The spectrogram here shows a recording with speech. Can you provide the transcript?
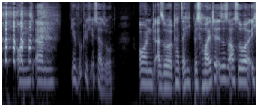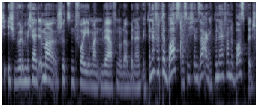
und ähm, ja, wirklich ist ja so. Und also tatsächlich bis heute ist es auch so, ich, ich würde mich halt immer schützend vor jemanden werfen oder bin einfach, ich bin einfach der Boss, was soll ich denn sagen? Ich bin einfach eine Boss-Bitch.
